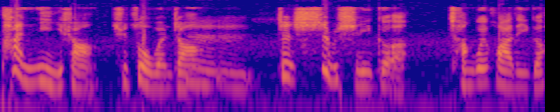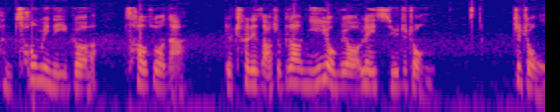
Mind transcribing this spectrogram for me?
叛逆上去做文章，嗯嗯这是不是一个常规化的一个很聪明的一个操作呢？就车厘子老师，不知道你有没有类似于这种这种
